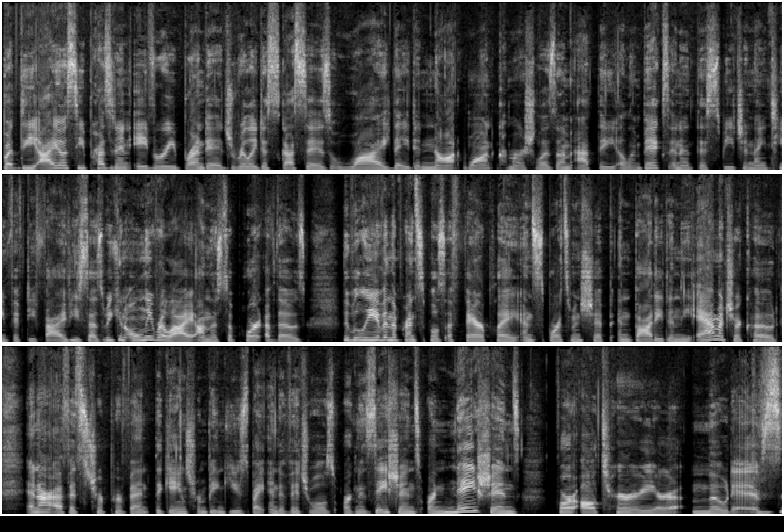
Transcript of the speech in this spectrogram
But the IOC president, Avery Brundage, really discusses why they did not want commercialism at the Olympics. And at this speech in 1955, he says, We can only rely on the support of those who believe in the principles of fair play and sportsmanship embodied in the amateur code in our efforts to prevent the games from being used by individuals, organizations, or nations for ulterior motives.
